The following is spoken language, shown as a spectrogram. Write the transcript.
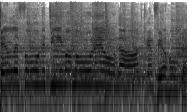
Telefone, die Mormone und eine Hautcreme für Hunde.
